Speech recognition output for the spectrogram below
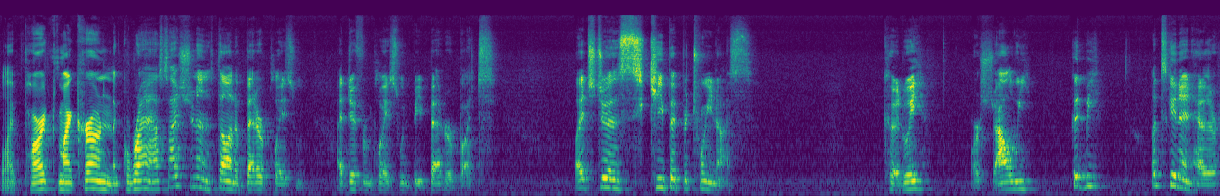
Well, I parked my car in the grass. I shouldn't have thought a better place, a different place would be better, but... Let's just keep it between us. Could we? Or shall we? Could be. Let's get in, Heather.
